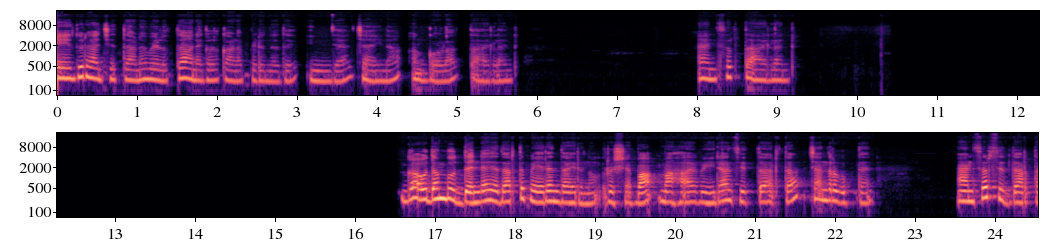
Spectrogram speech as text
ഏതു രാജ്യത്താണ് വെളുത്ത ആനകൾ കാണപ്പെടുന്നത്? India China Angola Thailand. Answer Thailand. Gautam ബുദ്ധന്റെ യഥാർത്ഥ പേരെന്തായിരുന്നു? ഋഷഭ മഹാവീര സിദ്ധാർത്ഥ ചന്ദ്രഗുപ്തൻ. ആൻസർ സിദ്ധാർത്ഥ.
